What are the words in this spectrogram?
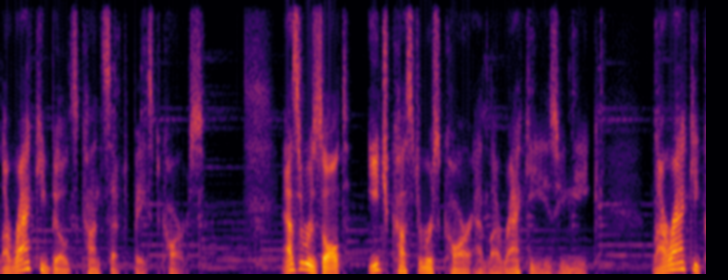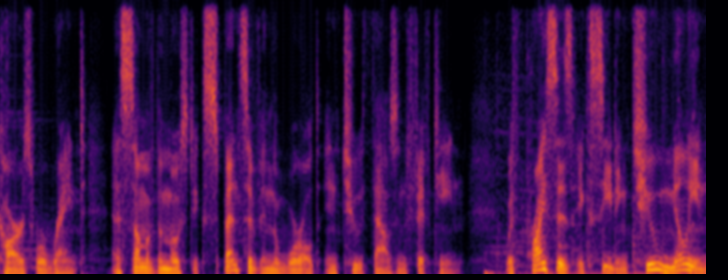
Laraki builds concept-based cars. As a result, each customer's car at Laraki is unique, Laraki cars were ranked as some of the most expensive in the world in 2015, with prices exceeding $2 million.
